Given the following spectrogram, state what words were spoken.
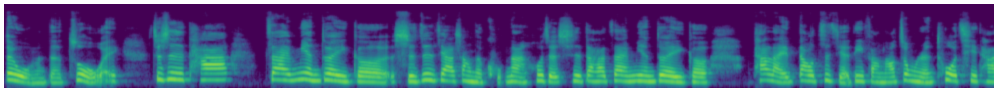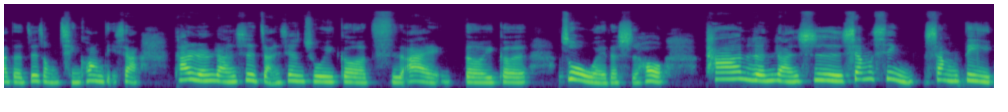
对我们的作为，就是他在面对一个十字架上的苦难，或者是他在面对一个。他来到自己的地方，然后众人唾弃他的这种情况底下，他仍然是展现出一个慈爱的一个作为的时候，他仍然是相信上帝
